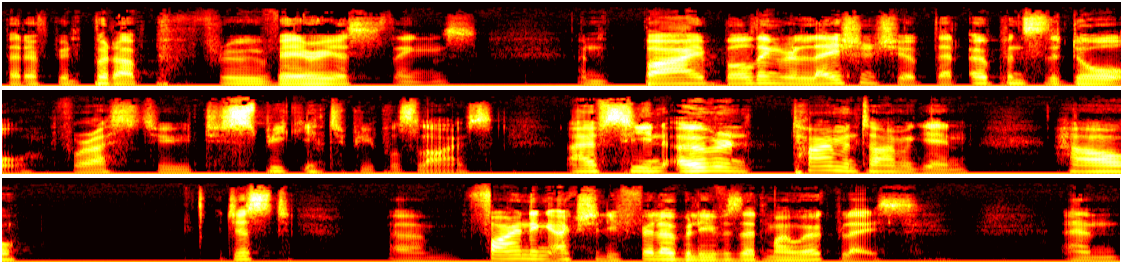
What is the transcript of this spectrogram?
that have been put up through various things and by building relationship that opens the door for us to, to speak into people's lives. I have seen over and time and time again how just um, finding actually fellow believers at my workplace and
